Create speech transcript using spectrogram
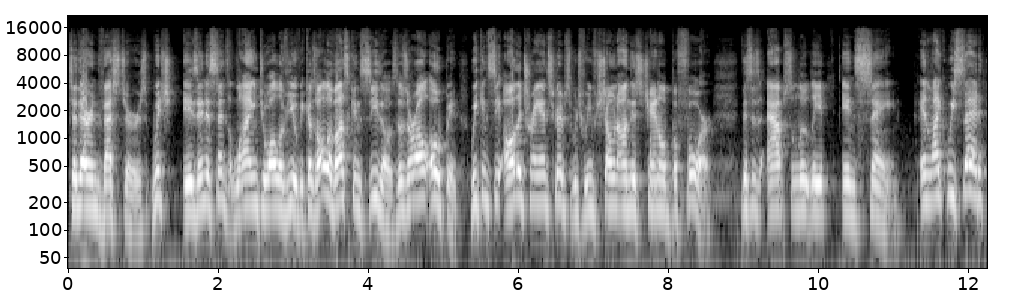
to their investors, which is in a sense lying to all of you because all of us can see those. Those are all open. We can see all the transcripts, which we've shown on this channel before. This is absolutely insane. And like we said,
